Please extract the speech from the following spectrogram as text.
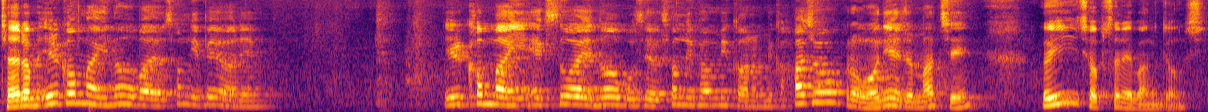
자, 여러분 1,2 넣어봐요. 성립해요, 안 해요? 1,2 xy 넣어보세요. 성립합니까, 안 합니까? 하죠? 그럼 원위의 점 맞지? 의 접선의 방정식.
